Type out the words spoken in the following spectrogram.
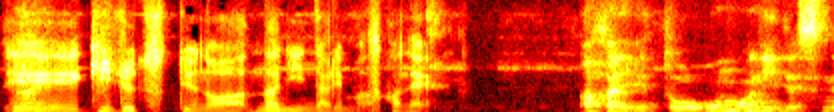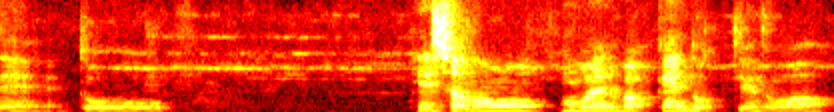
えー、技術っていうのは何になりますかね？あはい、えっと、主にですね、えっと、弊社のモバイルバックエンドっていうのは、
